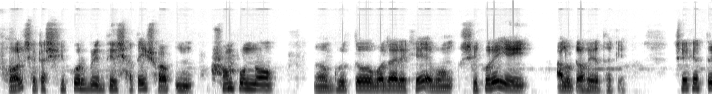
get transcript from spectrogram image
ফল, সেটা শিকড় বৃদ্ধির সাথেই সব সম্পূর্ণ গুরুত্ব বজায় রেখে এবং শিকড়েই এই আলুটা হয়ে থাকে। সেক্ষেত্রে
